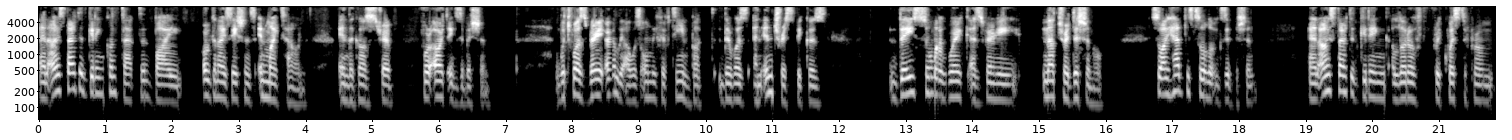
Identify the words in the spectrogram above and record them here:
And I started getting contacted by organizations in my town, in the Gaza Strip, for art exhibition, which was very early. I was only 15, but there was an interest because they saw my work as very not traditional. So I had this solo exhibition And I started getting a lot of requests from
